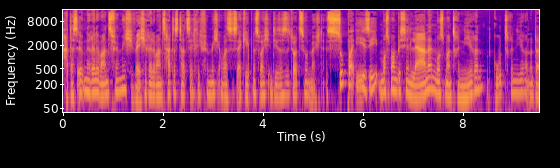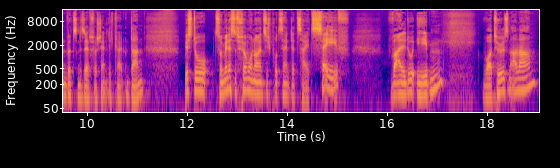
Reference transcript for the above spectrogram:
Hat das irgendeine Relevanz für mich? Welche Relevanz hat es tatsächlich für mich? Und was ist das Ergebnis, was ich in dieser Situation möchte? Ist super easy, muss man ein bisschen lernen, muss man trainieren, gut trainieren und dann wird es eine Selbstverständlichkeit. Und dann bist du zumindest 95 Prozent der Zeit safe, weil du eben, Worthülsenalarm,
